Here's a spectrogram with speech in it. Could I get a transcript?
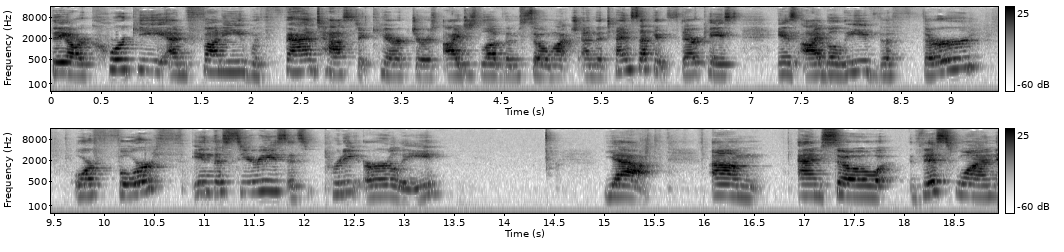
They are quirky and funny with fantastic characters. I just love them so much. And The 10 Second Staircase is, I believe, the third or fourth in the series. It's pretty early. Yeah. Um, and so this one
